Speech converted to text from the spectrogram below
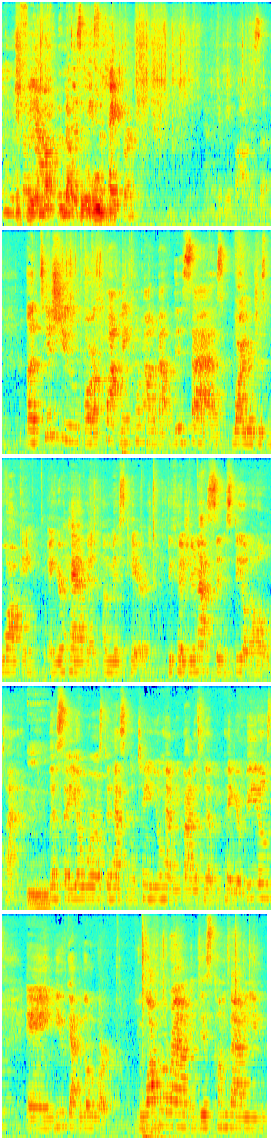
let me And show feel y'all not- and not feel piece woozy. of paper. Y'all hear me ball this up. A tissue or a clot may come out about this size while you're just walking and you're having a miscarriage because you're not sitting still the whole time. Mm-hmm. Let's say your world still has to continue, you don't have anybody else to help you pay your bills, and you've got to go to work. You're walking around and this comes out of you.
